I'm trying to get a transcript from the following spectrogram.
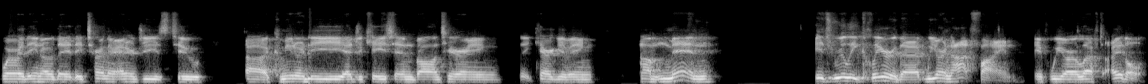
where they, you know they, they turn their energies to uh, community education, volunteering, caregiving. Um, men, it's really clear that we are not fine if we are left idle.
